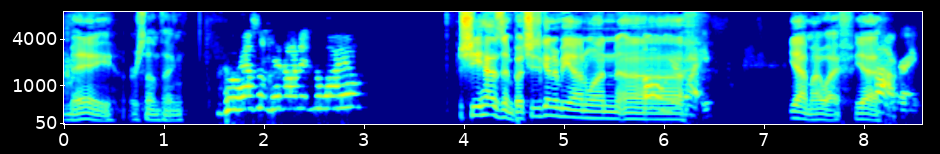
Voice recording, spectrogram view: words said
May or something. Who hasn't been on it in a while? She hasn't, but she's going to be on one. oh, Uh, your wife. yeah, my wife. Yeah. All right.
